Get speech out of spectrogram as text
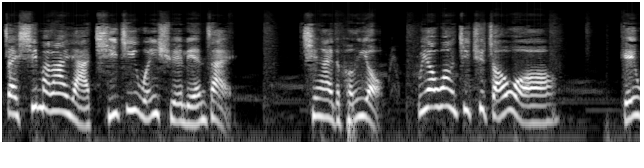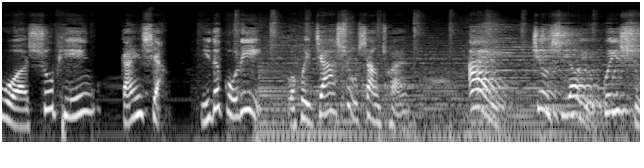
在喜马拉雅奇迹文学连载，亲爱的朋友，不要忘记去找我哦，给我书评感想，你的鼓励我会加速上传。爱就是要有归属。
